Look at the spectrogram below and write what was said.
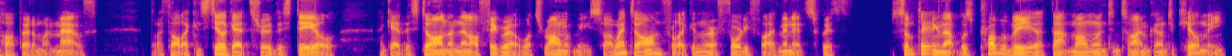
pop out of my mouth. But I thought I can still get through this deal and get this done and then I'll figure out what's wrong with me. So I went on for like another 45 minutes with something that was probably at that moment in time going to kill me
